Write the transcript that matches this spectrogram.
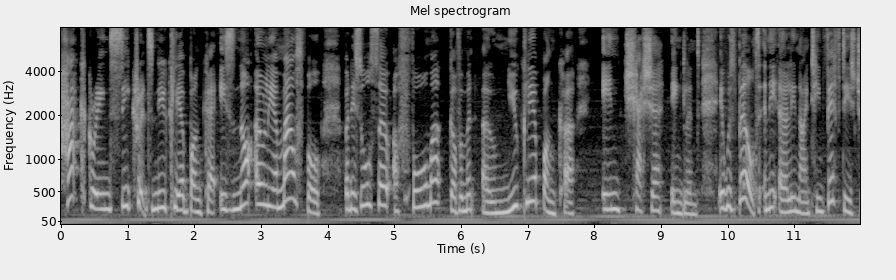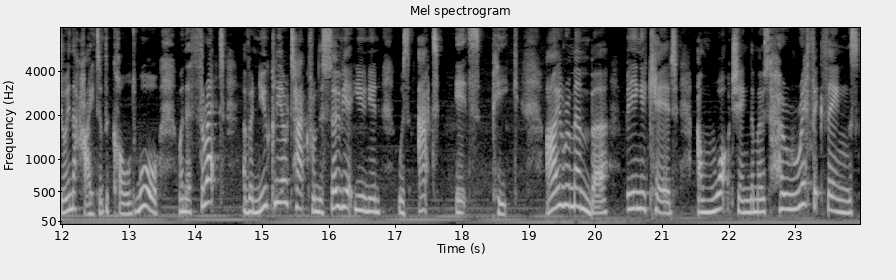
Hack Green's secret nuclear bunker is not only a mouthful, but is also a former government owned nuclear bunker in Cheshire, England. It was built in the early 1950s during the height of the Cold War, when the threat of a nuclear attack from the Soviet Union was at its peak. I remember being a kid and watching the most horrific things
